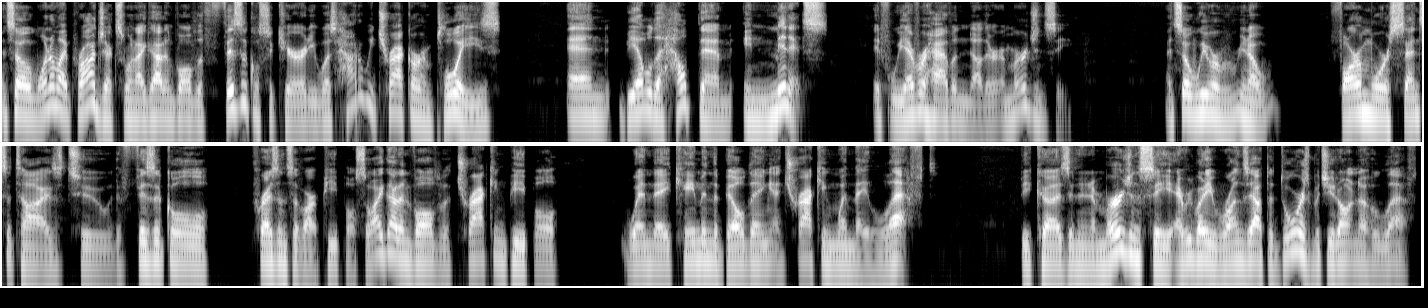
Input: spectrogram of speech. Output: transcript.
And so, one of my projects when I got involved with physical security was how do we track our employees and be able to help them in minutes if we ever have another emergency? And so, we were, you know, far more sensitized to the physical presence of our people. So, I got involved with tracking people when they came in the building and tracking when they left because in an emergency, everybody runs out the doors, but you don't know who left.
